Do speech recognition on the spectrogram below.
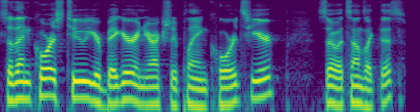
So then chorus two, you're bigger and you're actually playing chords here. So it sounds like this.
